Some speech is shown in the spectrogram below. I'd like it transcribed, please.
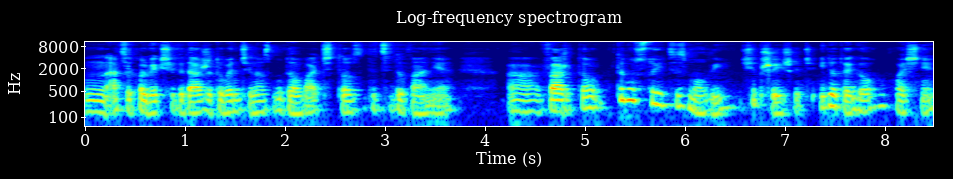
mm, a cokolwiek się wydarzy, to będzie nas budować, to zdecydowanie warto temu stoicyzmowi się przyjrzeć. I do tego właśnie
